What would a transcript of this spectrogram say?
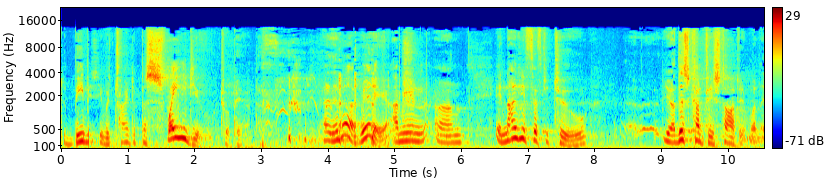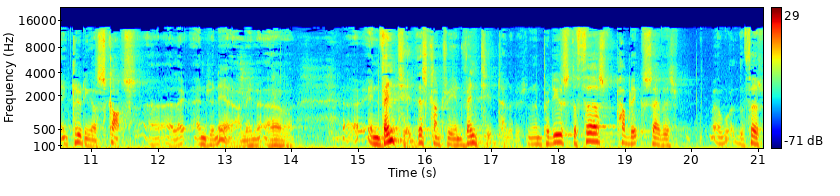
the BBC was trying to persuade you to appear. uh, they were, really. I mean, um, in 1952, uh, you know, this country started, well, including a Scots uh, engineer, I mean, uh, uh, invented, this country invented television and produced the first public service, uh, the first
